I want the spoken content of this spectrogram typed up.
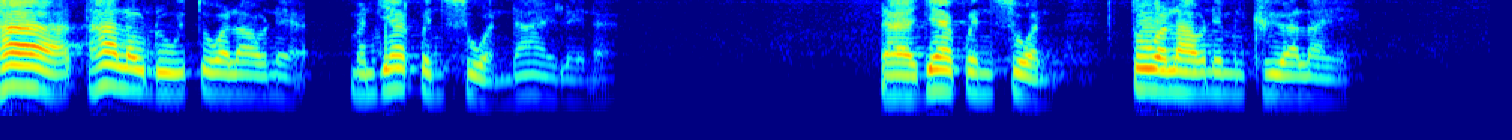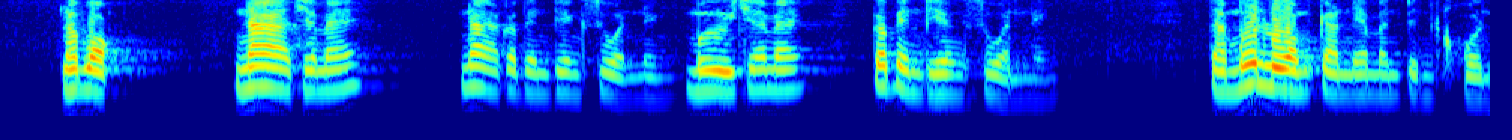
ถ้าถ้าเราดูตัวเราเนี่ย มันแยกเป็นส่วนได้เลยนะ นะแยกเป็นส่วน ตัวเราเนี่ยมันคืออะไรเราบอกหน้าใช่ไหมหน้าก็เป็นเพียงส่วนหนึ่ง มือใช่ไหมก็เป็นเพียงส่วนหนึ่ง แต่เมื่อรวมกันเนี่ยมันเป็นคน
